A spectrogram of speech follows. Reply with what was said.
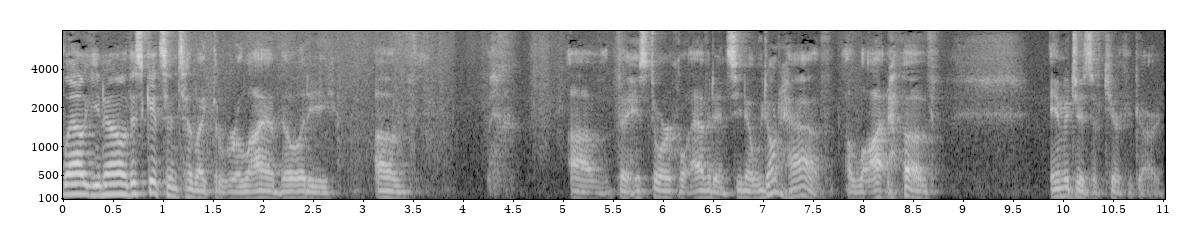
Well, you know, this gets into like the reliability of of the historical evidence. You know, we don't have a lot of images of Kierkegaard.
